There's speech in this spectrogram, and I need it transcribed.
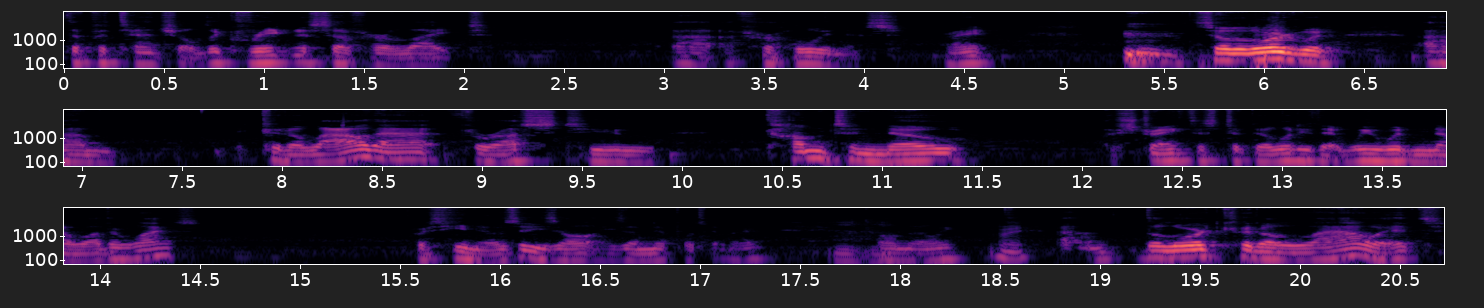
The potential, the greatness of her light, uh, of her holiness, right? so the Lord would um, could allow that for us to come to know a strength and stability that we wouldn't know otherwise. Of course, He knows it. He's all He's omnipotent, right? Mhm. all knowing. Right. Um, the Lord could allow it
